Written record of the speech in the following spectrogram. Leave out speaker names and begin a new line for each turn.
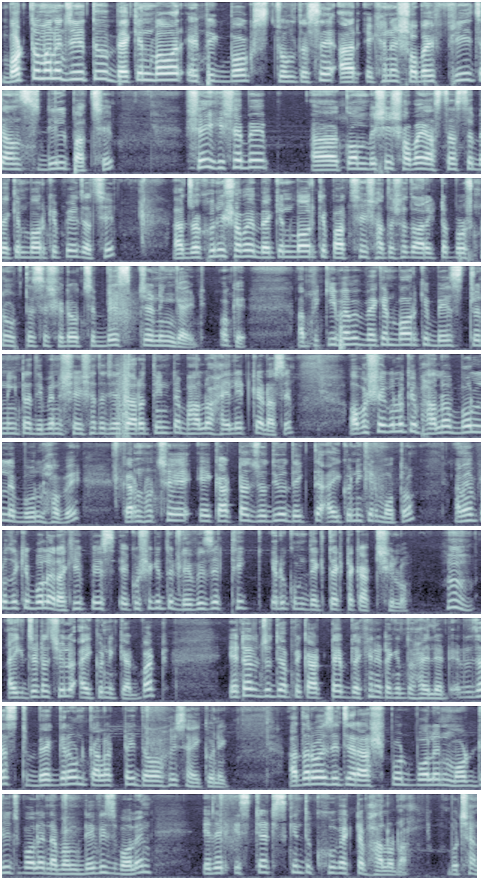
বর্তমানে যেহেতু backend বাওয়ার epic box চলতেছে আর এখানে সবাই ফ্রি চান্স ডিল পাচ্ছে, সেই হিসেবে কম বেশি সবাই আস্তে আস্তে ব্যাকেন বাওয়ারকে পেয়ে যাচ্ছে। আর যখনই সবাই ব্যাকেন বাওয়ারকে পাচ্ছে, সাথে সাথে আরেকটা প্রশ্ন উঠতেছে, সেটা হচ্ছে বেস্ট ট্রেনিং গাইড ওকে আপনি কীভাবে ব্যাকেন বাওয়ারকে বেস্ট ট্রেনিংটা দিবেন? সেই সাথে যেহেতু আরও তিনটা ভালো হাইলাইট কার্ড আছে, অবশ্যই এগুলোকে ভালো বললে ভুল হবে। কারণ হচ্ছে, এই কার্ডটা যদিও দেখতে আইকনিকের মতো আমি আপনাদেরকে বলে রাখি, পেস একুশে কিন্তু ডেভিজের ঠিক এরকম দেখতে একটা কার্ড ছিল। হুম আই যেটা ছিল আইকনিক কার্ড বাট এটার যদি আপনি কার্ড টাইপ দেখেন, এটা কিন্তু হাইলাইট এটা জাস্ট ব্যাকগ্রাউন্ড কালারটাই দেওয়া হয়েছে আইকনিক আদারওয়াইজ এই যে রাশপোর্ট বলেন মডরিচ বলেন এবং ডেভিস বলেন, এদের স্ট্যাটস কিন্তু খুব একটা ভালো না, বুঝছেন?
